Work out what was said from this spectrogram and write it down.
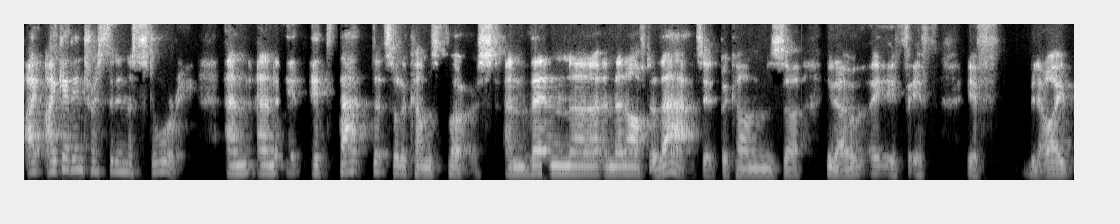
I, I, get interested in a story. And and it, it's that that sort of comes first. And then uh, and then after that it becomes uh, you know if if if you know i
